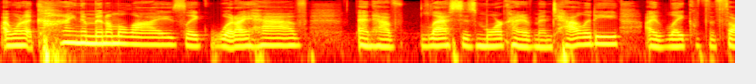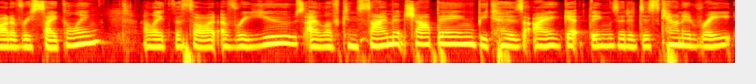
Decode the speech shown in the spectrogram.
I want to kind of minimalize like what I have and have less is more kind of mentality. I like the thought of recycling. I like the thought of reuse. I love consignment shopping because I get things at a discounted rate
